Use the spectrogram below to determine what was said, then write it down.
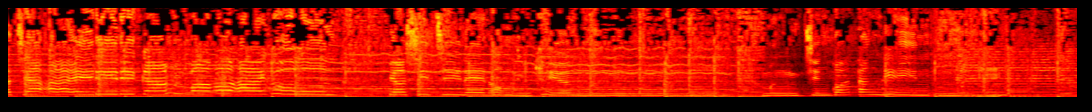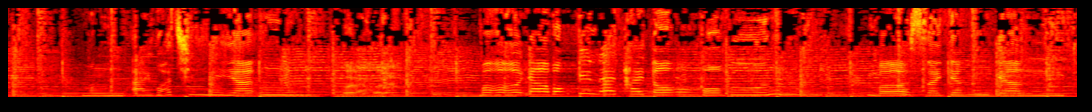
我才爱你，你敢无爱阮？表示一个拢唔肯。问真我当恁嗯，问爱我亲你啊嗯。好啦好啦，无要无紧的态度给阮，无使强强吞。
